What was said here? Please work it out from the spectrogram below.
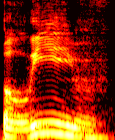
believe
